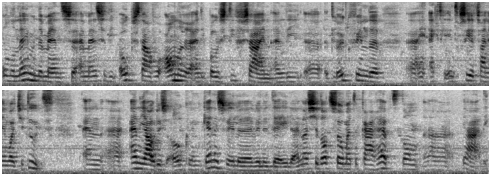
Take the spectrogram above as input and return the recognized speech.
ondernemende mensen en mensen die openstaan voor anderen en die positief zijn en die uh, het leuk vinden en echt geïnteresseerd zijn in wat je doet. En, en jou dus ook hun kennis willen, willen delen. En als je dat zo met elkaar hebt, dan ja, ik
